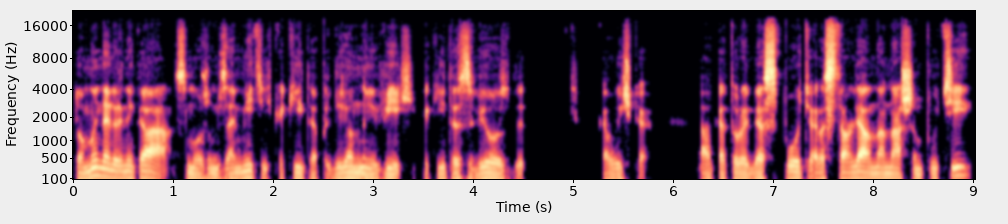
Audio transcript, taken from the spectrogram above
то мы наверняка сможем заметить какие-то определенные вехи, какие-то звезды, в кавычках, а, которые Господь расставлял на нашем пути.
